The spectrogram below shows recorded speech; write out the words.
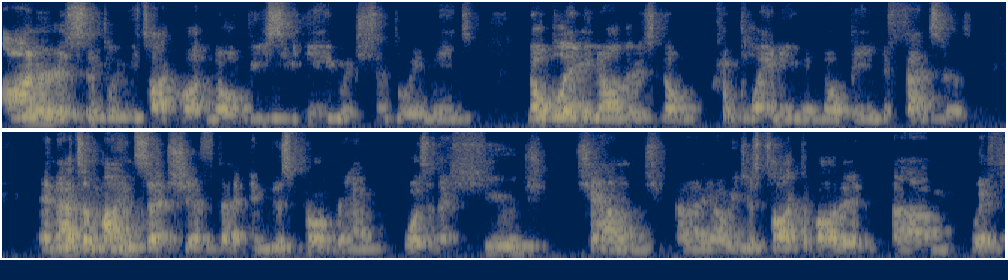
honor is simply we talk about no BCD, which simply means no blaming others, no complaining, and no being defensive. And that's a mindset shift that in this program was a huge challenge. Uh, you know, we just talked about it um, with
